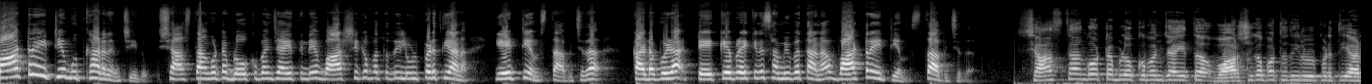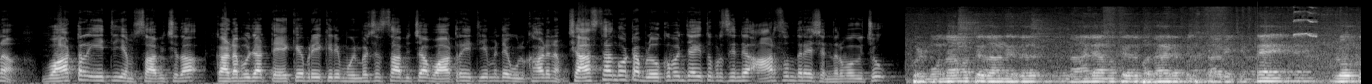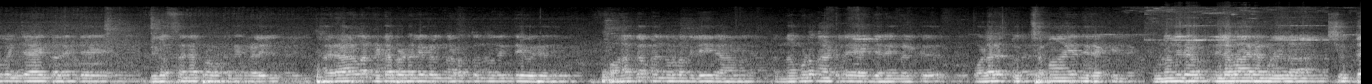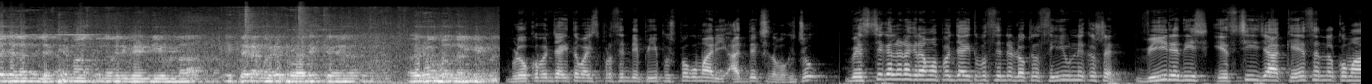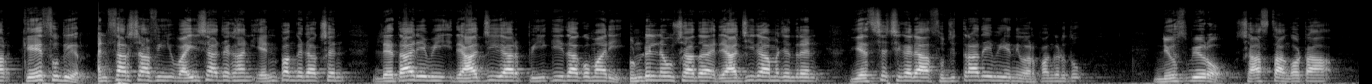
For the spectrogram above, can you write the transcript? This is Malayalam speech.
വാട്ടർ എ ടി എം ഉദ്ഘാടനം ചെയ്തു. ശാസ്താംകോട്ട ബ്ലോക്ക് പഞ്ചായത്തിന്റെ വാർഷിക പദ്ധതിയിൽ ഉൾപ്പെടുത്തിയാണ് എ ടി എം സ്ഥാപിച്ചത്. കടപുഴ ടേക്ക് എ ബ്രേക്കിന് സമീപത്താണ് വാട്ടർ എ ടി എം സ്ഥാപിച്ചത്. ശാസ്താംകോട്ട ബ്ലോക്ക് പഞ്ചായത്ത് വാർഷിക പദ്ധതിയിൽ ഉൾപ്പെടുത്തിയാണ് വാട്ടർ എ ടി എം സ്ഥാപിച്ചത്. കടപുഴ ടേക്ക് എ ബ്രേക്കിന് മുൻവശം സ്ഥാപിച്ച വാട്ടർ എ ടി എമ്മിന്റെ ഉദ്ഘാടനം Sasthamcotta block panchayat president R Sundaresan നിർവഹിച്ചു. ഇപ്പോൾ മൂന്നാമത്തേതാണ് ഇത്. നാലാമത്തേത് പതാരത്തിൽ സ്ഥാപിക്കുന്നത്. ബ്ലോക്ക് പഞ്ചായത്ത് അതിന്റെ വികസന പ്രവർത്തനങ്ങളിൽ ധാരാളം ഇടപെടലുകൾ നടത്തുന്നതിന്റെ ഒരു ഭാഗം എന്നുള്ള നിലയിലാണ് നമ്മുടെ നാട്ടിലെ ജനങ്ങൾക്ക് വളരെ തുച്ഛമായ നിരക്കിൽ ഗുണനില നിലവാരമുള്ള ശുദ്ധജലം ലഭ്യമാക്കുന്നതിന് വേണ്ടിയുള്ള ഇത്തരം ഒരു പ്രോജക്റ്റിന് രൂപം നൽകിയിട്ടുണ്ട്. Block panchayat vice president P Pushpakumari അധ്യക്ഷത വഹിച്ചു. വെസ്റ്റ് കല്ലട ഗ്രാമപഞ്ചായത്ത് president doctor C Unnikrishnan V Ratheesh S Sheeja K Sanalkumar K Sudheer Ansar Shafi Y Shajahan N Pankajakshan Latha Ravi Raji R P Geethakumari Thundil Noushad Raji Ramachandran S Sasikala Suchithradevi എന്നിവർ പങ്കെടുത്തു. News bureau Sasthamcotta.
